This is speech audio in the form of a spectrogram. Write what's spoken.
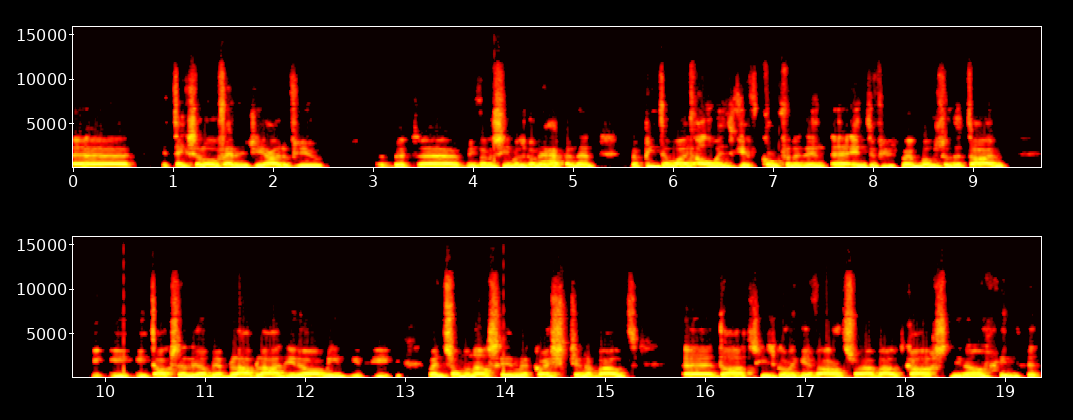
Uh, it takes a lot of energy out of you, but uh, we're going to see what's going to happen. And but Peter Wright always gives confident in, uh, interviews, but most of the time he, he, talks a little bit blah blah. You know what I mean? He, he, when someone asks him a question about uh, darts, he's going to give an answer about cars. You know what I mean?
